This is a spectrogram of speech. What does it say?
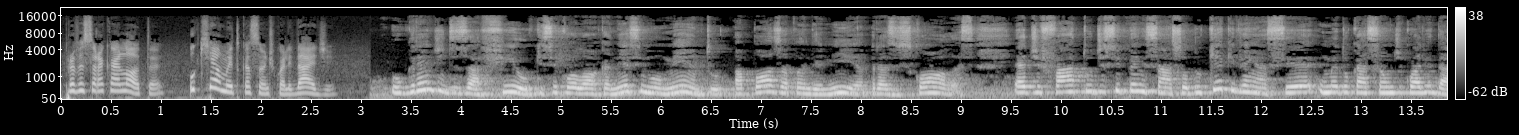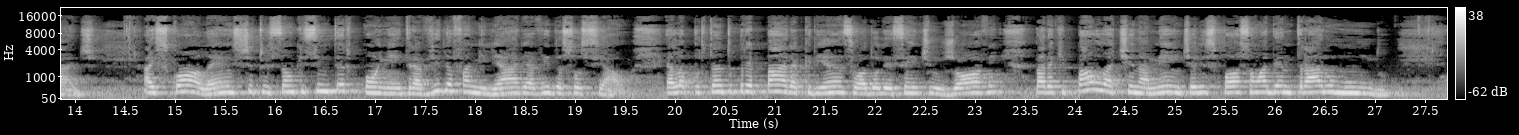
Professora Carlota, o que é uma educação de qualidade? O grande desafio que se coloca nesse momento, após a pandemia, para as escolas, é de fato de se pensar sobre o que, que vem a ser uma educação de qualidade. A escola é a instituição que se interpõe entre a vida familiar e a vida social. Ela, portanto, prepara a criança, o adolescente e o jovem para que paulatinamente eles possam adentrar o mundo.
